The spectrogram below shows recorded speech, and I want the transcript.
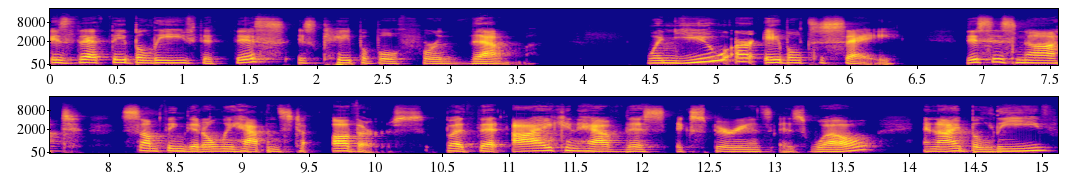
is that they believe that this is capable for them. When you are able to say, this is not something that only happens to others, but that I can have this experience as well. And I believe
